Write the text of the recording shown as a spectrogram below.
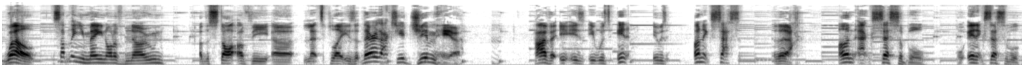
Well, something you may not have known at the start of the uh, Let's Play is that there is actually a gym here. However, it is it was in it was unaccessible, unaccessible or inaccessible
